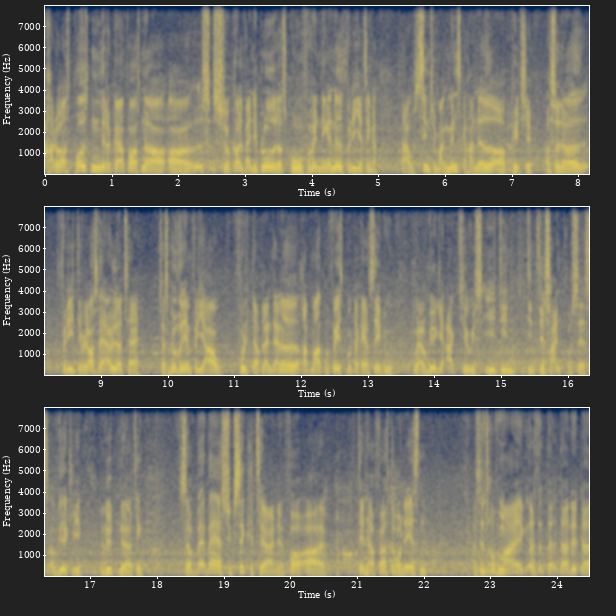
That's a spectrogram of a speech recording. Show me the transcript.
Har du også prøvet sådan lidt at gøre for sådan at, at slå koldt vand i blodet og skrue forventninger ned? Fordi jeg tænker, der er jo sindssygt mange mennesker hernede og pitche og sådan noget. Fordi det vil også være ærgerligt at tage, tage skuffet hjem, fordi jeg har jo fulgt dig blandt andet ret meget på Facebook. Der kan jeg se, at du, du er jo virkelig aktiv i, i din, din designproces og virkelig lyttende og ting. Så hvad, hvad er succeskriterierne for uh, den her første runde Essen? Altså jeg tror for mig, altså, der, der, der, der,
